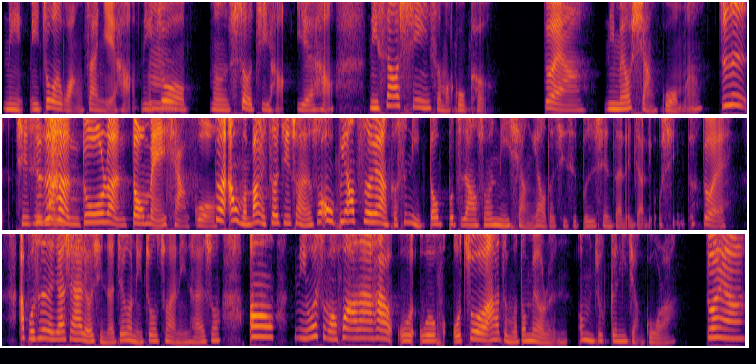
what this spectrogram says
你你做的网站也好，你做嗯设计好也好，你是要吸引什么顾客？对啊，你没有想过吗？就是其实，其实很多人都没想过。对啊，我们帮你设计出来，说哦不要这样，可是你都不知道说你想要的其实不是现在人家流行的。对啊，不是人家现在流行的，结果你做出来，你才说哦，你为什么画那？还有我我我做啊，怎么都没有人？我们就跟你讲过啦。对啊，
